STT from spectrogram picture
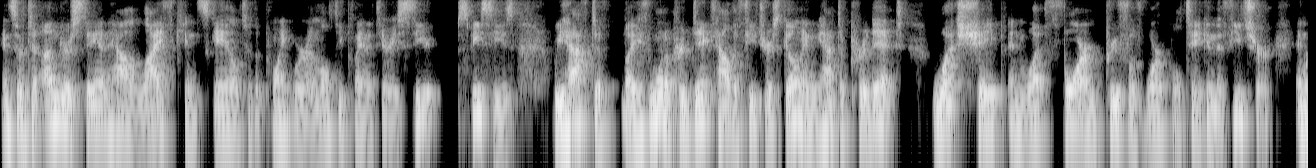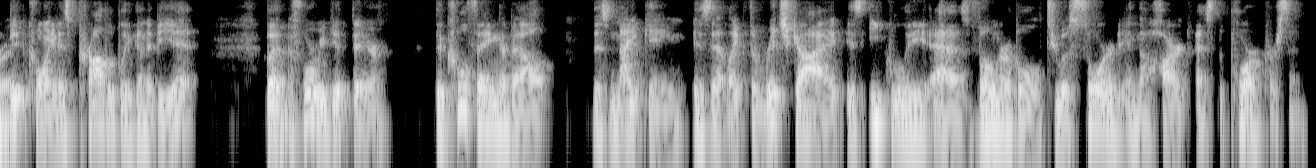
And so, to understand how life can scale to the point where a multiplanetary se- species, we have to, like, if we want to predict how the future is going, we have to predict what shape and what form proof of work will take in the future. And right. Bitcoin is probably going to be it. But before we get there, the cool thing about this knight game is that like the rich guy is equally as vulnerable to a sword in the heart as the poor person.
